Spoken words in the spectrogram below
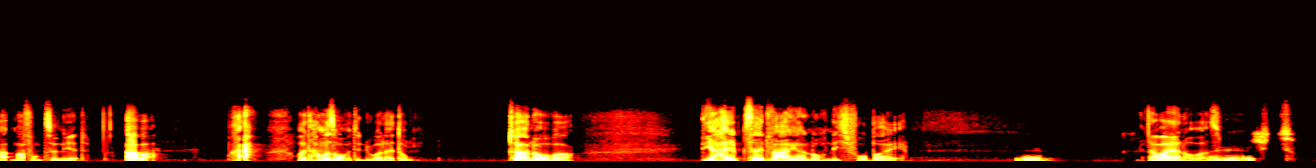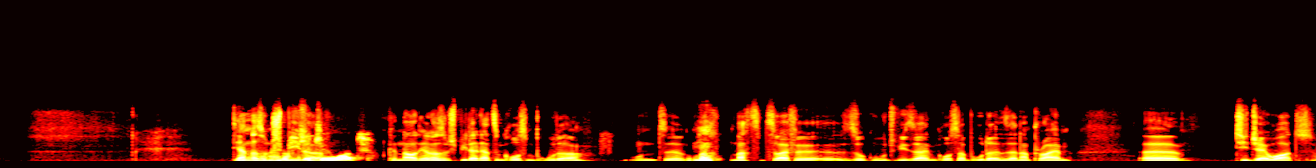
Hat mal funktioniert. Aber, ha, heute haben wir es auch mit den Überleitungen. Turnover. Die Halbzeit war ja noch nicht vorbei. Nee, Da war ja noch was. nicht. Die haben da so einen Spieler. Genau, die haben da so einen Spieler, der hat so einen großen Bruder und äh, macht macht's im Zweifel äh, so gut wie sein großer Bruder in seiner Prime. Äh, TJ Watt.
